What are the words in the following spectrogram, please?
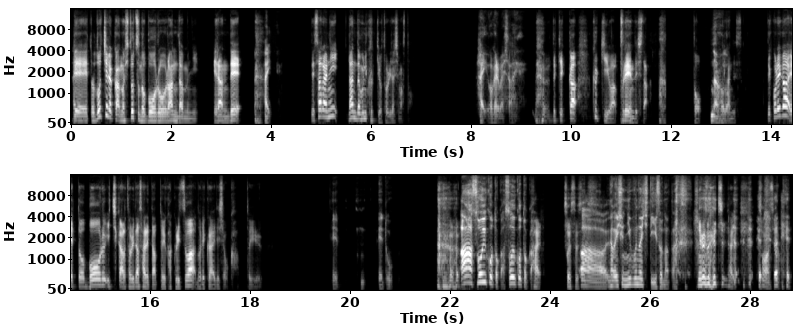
はいで、えーっと、どちらかの一つのボールをランダムに選んで、はい。で、さらにランダムにクッキーを取り出しますと。はい、わかりました。はい。で、結果、クッキーはプレーンでした。と。なるほど感。じです。で、これが、えっと、ボール1から取り出されたという確率はどれくらいでしょうか？という。えっ、と、ああ、そういうことか。そういうことか。はい。そうです、そうです。ああ、なんか一瞬2分の1って言いそうになった。2分の1。はい。そうなんですよだって、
